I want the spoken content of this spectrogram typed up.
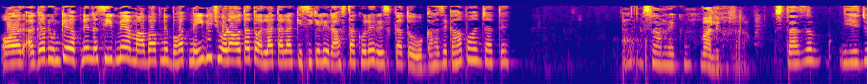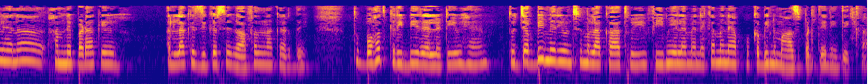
اور اگر ان کے اپنے نصیب میں ماں باپ نے بہت نہیں بھی چھوڑا ہوتا تو اللہ تعالیٰ کسی کے لیے راستہ کھولے رزق کا تو وہ کہاں سے کہاں پہنچ جاتے ہیں؟ السلام علیکم۔ وعلیکم السلام۔ استاذ یہ جو ہے نا ہم نے پڑھا کہ اللہ کے ذکر سے غافل نہ کر دے۔ تو بہت قریبی ریلیٹیو ہیں۔ تو جب بھی میری ان سے ملاقات ہوئی فیمل ہے میں نے کہا میں نے آپ کو کبھی نماز پڑھتے نہیں دیکھا۔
